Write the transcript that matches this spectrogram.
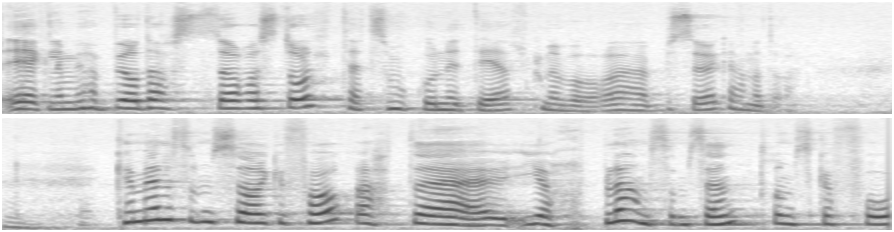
egentlig. Vi burde ha større stolthet som vi kunne delt med våre besøkende. da. Mm. Hvem er det som sørger for at uh, Jørpeland som sentrum skal få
